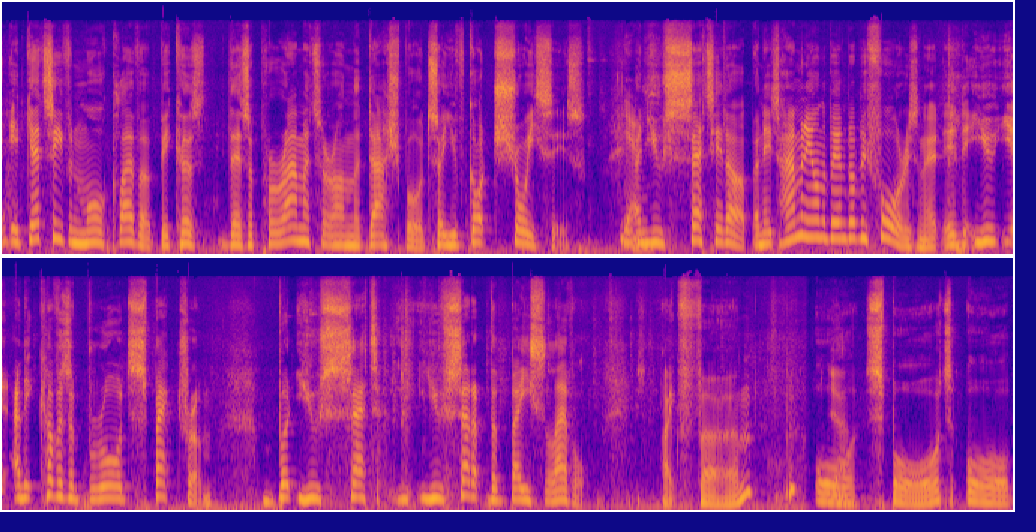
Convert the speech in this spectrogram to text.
But the, it gets even more clever because there's a parameter on the dashboard, so you've got choices. Yes. And you set it up, and it's how many on the BMW 4, isn't it? it you, you and it covers a broad spectrum, but you set you set up the base level, like firm, or Yeah. sport, or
